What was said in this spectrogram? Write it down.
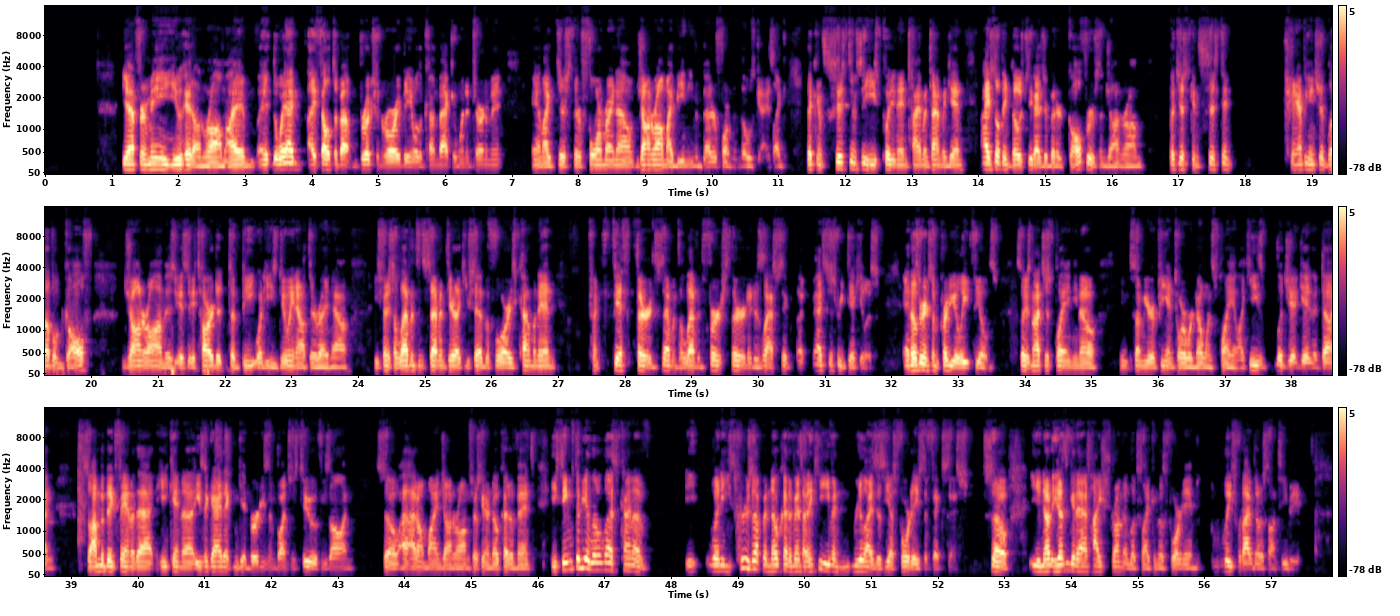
Yeah, for me, you hit on Rahm. I the way I, I felt about Brooks and Rory being able to come back and win a tournament and like just their form right now, Jon Rahm might be in even better form than those guys. Like the consistency he's putting in time and time again. I still think those two guys are better golfers than Jon Rahm, but just consistent championship level golf. Jon Rahm is, is it's hard to, to beat what he's doing out there right now. He's finished 11th and 7th here, like you said before. He's coming in fifth, third, seventh, eleventh, first, third in his last six. That's just ridiculous. And those are in some pretty elite fields. So he's not just playing, you know, some European tour where no one's playing. Like he's legit getting it done. So I'm a big fan of that. He can. Uh, he's a guy that can get birdies and bunches too if he's on. So I, I don't mind Jon Rahm, especially in a no cut event. He seems to be a little less kind of he, when he screws up in no cut events. I think he even realizes he has four days to fix this. So you know he doesn't get as high strung. It looks like in those four games, at least what I've noticed on TV.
